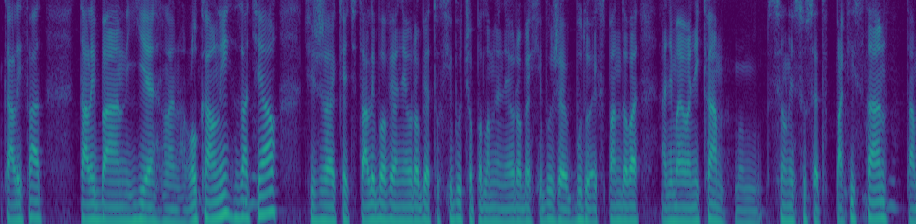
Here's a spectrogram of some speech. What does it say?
kalifát. Taliban je len lokálny zatiaľ, čiže keď talibovia neurobia tú chybu, čo podľa mňa neurobia chybu, že budú expandovať a nemajú ani kam. Silný sused Pakistán, tam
